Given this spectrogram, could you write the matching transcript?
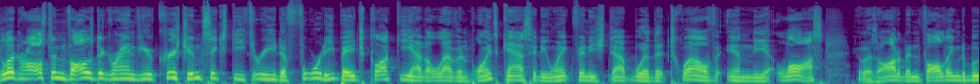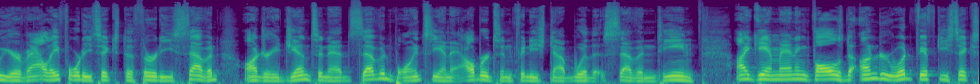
Glidden Ralston falls to Grandview Christian 63 to 40. Paige Clucky had 11 points. Cassidy Wink finished up with 12 in the loss. It was Audubon falling to Boyer Valley 46 to 37. Audrey Jensen had 7 points. Sienna Albertson finished up with 17. IKM-Manning falls to Underwood 56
